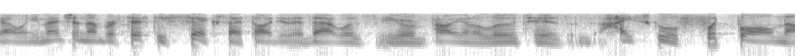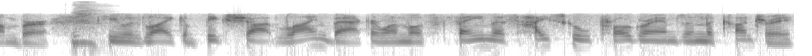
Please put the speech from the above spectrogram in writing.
Now, when you mentioned number 56, I thought that was you were probably going to allude to his high school football number. he was like a big shot linebacker, one of the most famous high school programs in the country.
